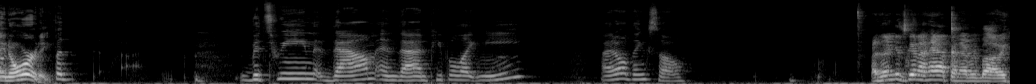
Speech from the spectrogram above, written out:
minority. But between them and then people like me, I don't think so. I think it's going to happen, everybody.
